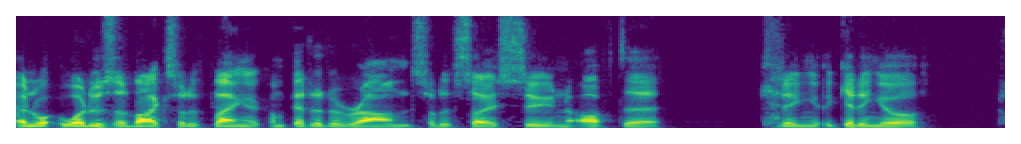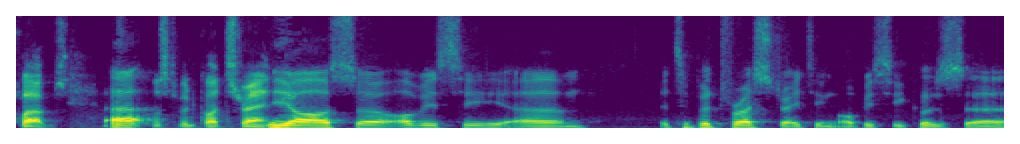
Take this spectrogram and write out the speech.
And what was it like, sort of playing a competitive round, sort of so soon after getting getting your clubs? Uh, Must have been quite strange. Yeah, so obviously um, it's a bit frustrating, obviously, because uh,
